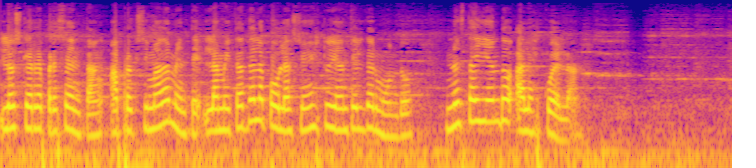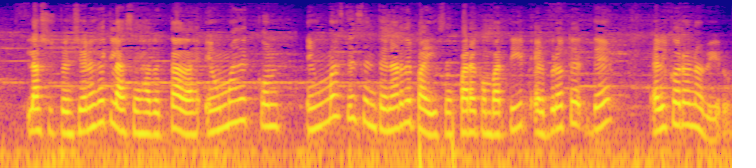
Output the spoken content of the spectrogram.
los que representan aproximadamente la mitad de la población estudiantil del mundo, no está yendo a la escuela. Las suspensiones de clases adoptadas en un más de, en más de centenar de países para combatir el brote de el coronavirus.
